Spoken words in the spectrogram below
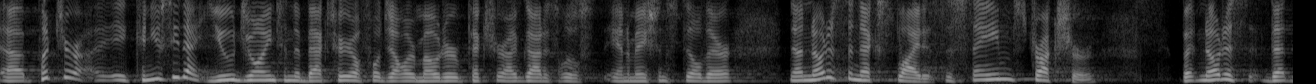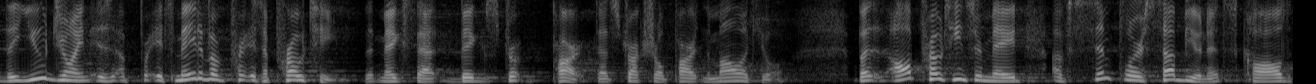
Uh, put your, uh, can you see that U joint in the bacterial flagellar motor picture I've got? It's a little animation still there. Now notice the next slide. It's the same structure, but notice that the U joint is, a, it's made of a, it's a protein that makes that big part, that structural part in the molecule. But all proteins are made of simpler subunits called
